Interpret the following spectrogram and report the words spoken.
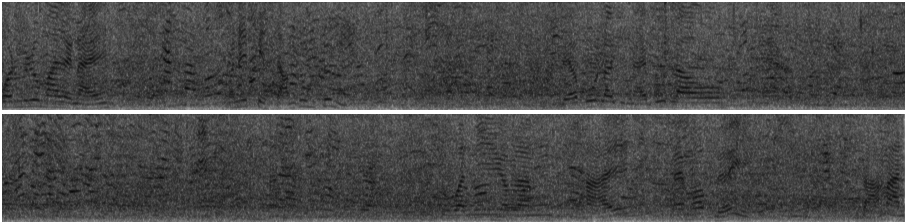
คนไม่รู้มาจากไหน วันนี้ปิดสามทุ่มครึ่งเดี๋ยวบูธเราอยู่ไหนบูธเราสุวรรณีกำลังขายแม่มอบเหลืออีกาน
